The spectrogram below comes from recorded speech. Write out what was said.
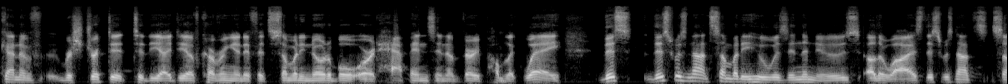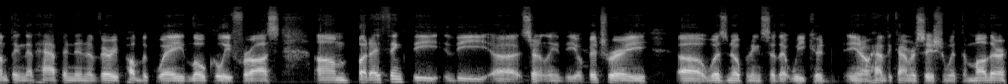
kind of restrict it to the idea of covering it if it's somebody notable or it happens in a very public way. This this was not somebody who was in the news. Otherwise, this was not something that happened in a very public way locally for us. Um, but I think the the uh, certainly the obituary uh, was an opening so that we could you know have the conversation with the mother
